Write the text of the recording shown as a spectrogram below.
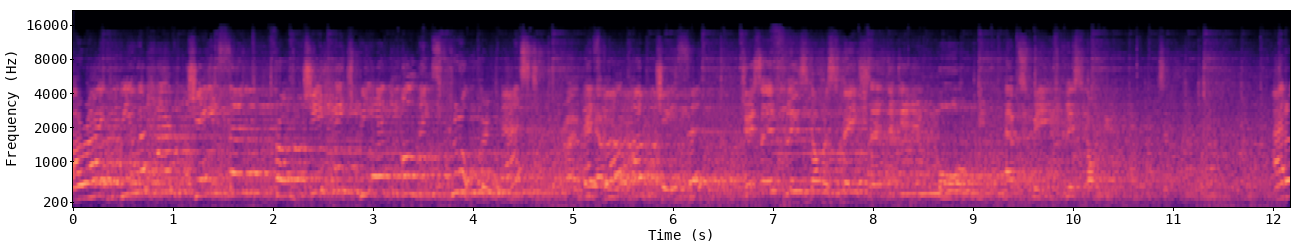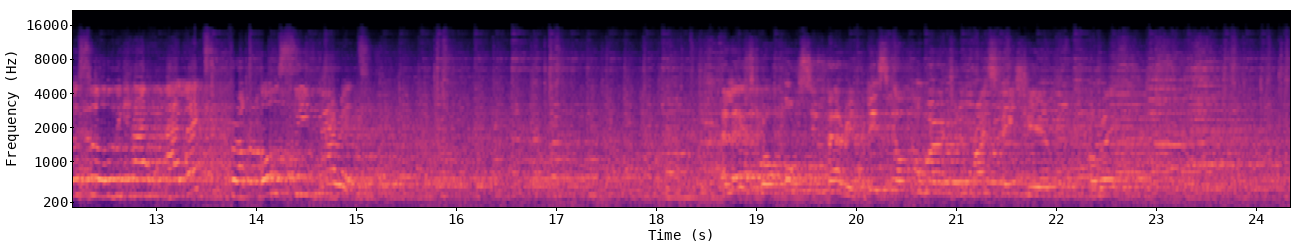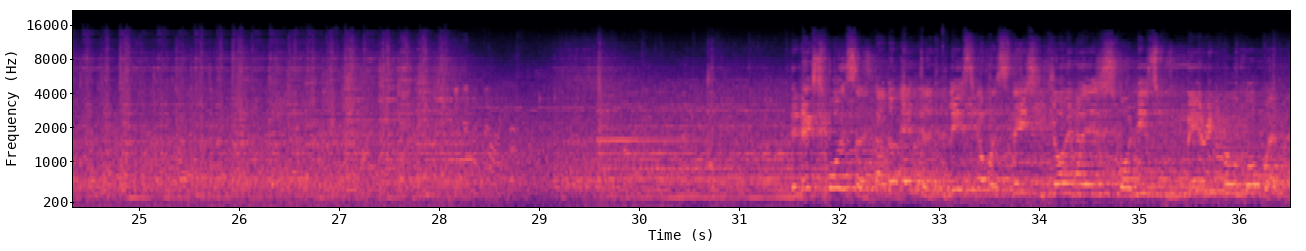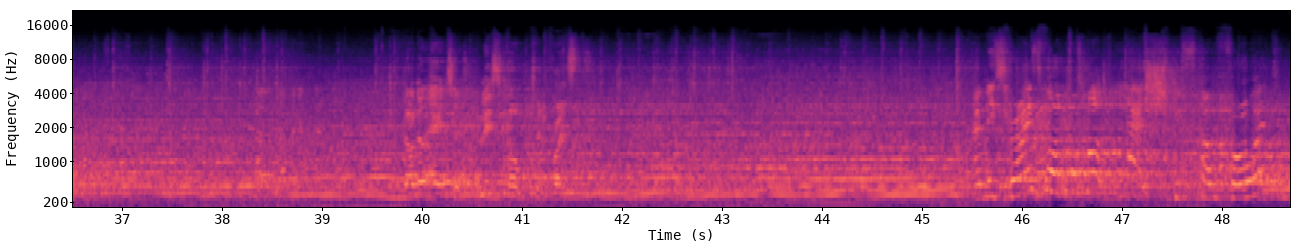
All right, we will have Jason from GHBN Holdings Group for next. Right, we Let's have- welcome Jason. Jason, please come on stage, representative for FSB. Please come here. And also we have Alex from OC Merit. Alex from Oxy Mary, please come over to the front stage here. All Next sponsor, uh, Dr. Anton, please come on stage to join us for this miracle moment. Dr. Anton, please come to the front. And Miss Rice from Top Lash, please come forward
